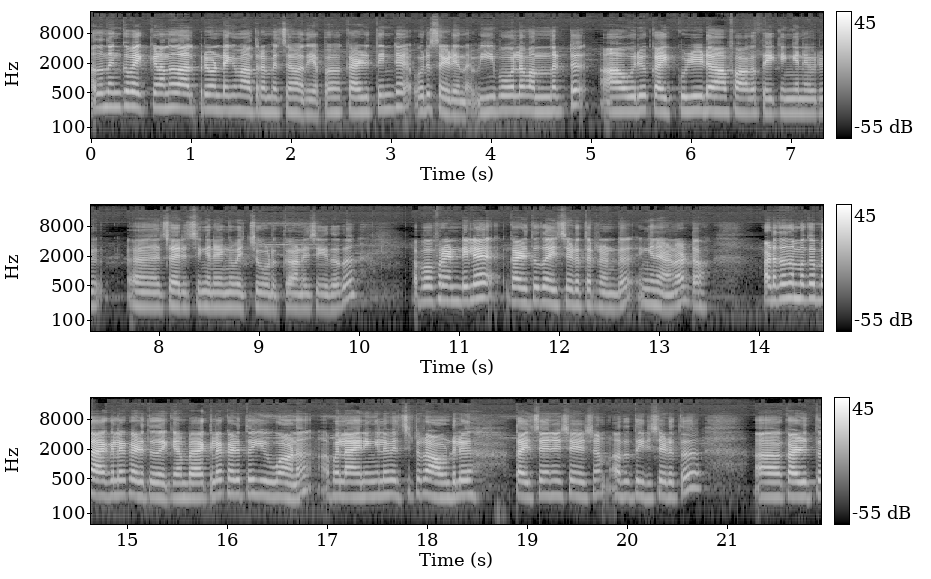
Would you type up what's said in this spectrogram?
അത് നിങ്ങൾക്ക് വെക്കണമെന്ന് താല്പര്യം ഉണ്ടെങ്കിൽ മാത്രം വെച്ചാൽ മതി. അപ്പോൾ കഴുത്തിന്റെ ഒരു സൈഡിൽ നിന്ന് വി പോലെ വന്നിട്ട് ആ ഒരു കൈക്കുഴിയുടെ ആ ഭാഗത്തേക്ക് ഇങ്ങനെ ഒരു ചരിച്ചിങ്ങനെ അങ്ങ് വെച്ച് കൊടുക്കുകയാണ് ചെയ്തത്. അപ്പോൾ ഫ്രണ്ടിൽ കഴുത്ത് തയ്ച്ചെടുത്തിട്ടുണ്ട്. ഇങ്ങനെയാണ് കേട്ടോ. അടുത്ത നമുക്ക് ബാക്കിലെ കഴുത്ത് തയ്ക്കാം. ബാക്കിലെ കഴുത്ത് യു ആണ്. അപ്പോൾ ലൈനിങ്ങിൽ വെച്ചിട്ട് റൗണ്ടിൽ തയ്ച്ചതിന് ശേഷം അത് തിരിച്ചെടുത്ത് കഴുത്ത്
